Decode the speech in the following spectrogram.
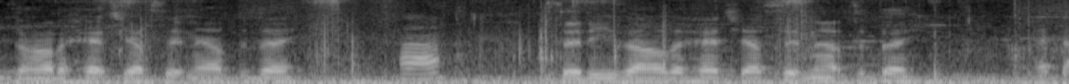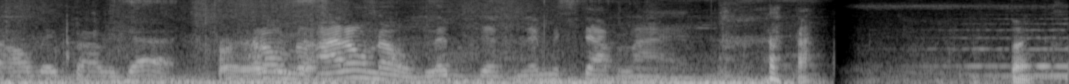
These all the hats y'all sitting out today? Huh? Said these all the hats y'all sitting out today? That's all they probably got. Probably I don't know. I don't know. Let, let, let me stop lying. Thanks.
